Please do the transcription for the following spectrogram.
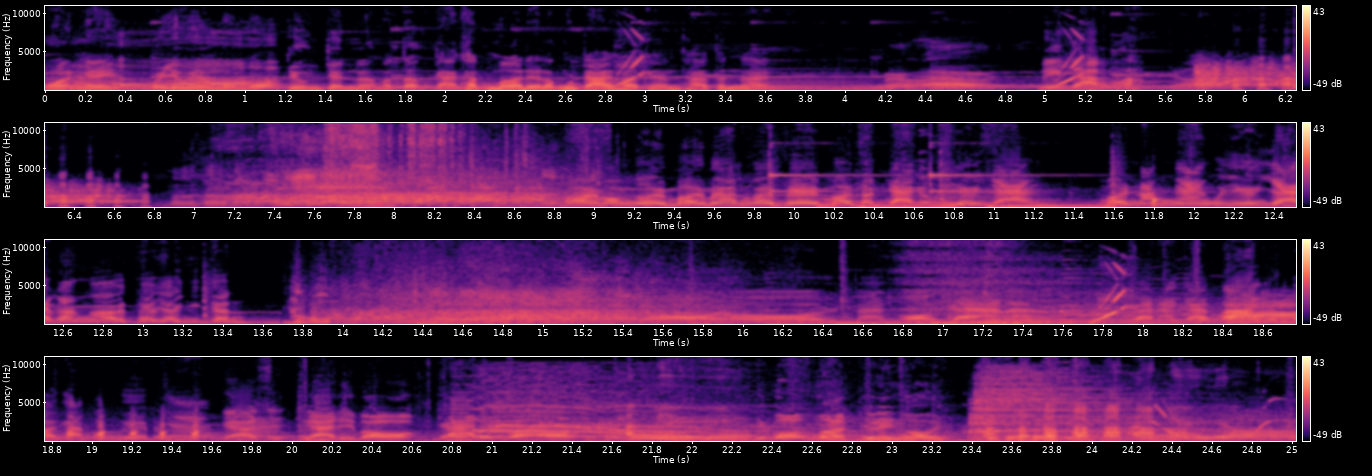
Ủa anh nghĩ ví dụ như một, một chương trình đó mà tất cả khách mời đều là con trai hết thì anh thả tính ai? Đó là Biên tập Mời mọi người, mời mấy anh quay phim, mời tất cả các quý vị khán giả Mời 5 ngàn quý vị khán giả đang ờ, theo dõi chương trình. Trời ơi, nè coi gà nè. Gà này gà ta chứ không phải gà công nghiệp nha. Gà, gà đi bộ. Gà đi bộ. Anh nghĩ Đi bộ mệt vô đây ngồi. Anh nghĩ ơi.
